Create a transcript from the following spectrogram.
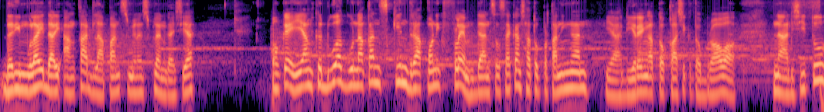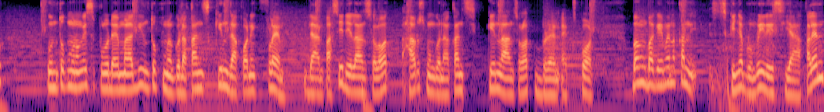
dari mulai dari angka 899 guys ya. Oke, yang kedua gunakan skin Draconic Flame dan selesaikan satu pertandingan ya di rank atau klasik atau berawal. Nah, di situ untuk menunggu 10 diamond lagi untuk menggunakan skin Draconic Flame. Dan pasti di Lancelot harus menggunakan skin Lancelot brand export. Bang bagaimana kan skinnya belum rilis? Ya kalian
